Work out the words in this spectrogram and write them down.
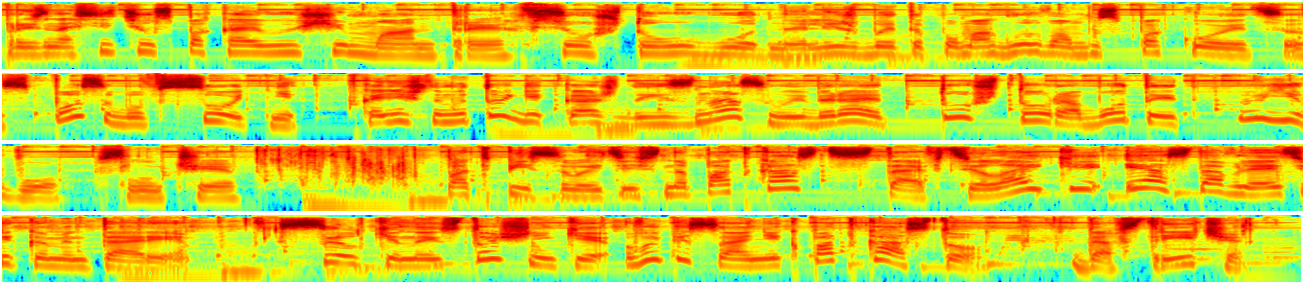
Произносите успокаивающие мантры. Все, что угодно, лишь бы это помогло вам успокоиться. Способов сотни. В конечном итоге каждый из нас выбирает то, что работает в его случае. Подписывайтесь на подкаст, ставьте лайки и оставляйте комментарии. Ссылки на источники в описании к подкасту. До встречи!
